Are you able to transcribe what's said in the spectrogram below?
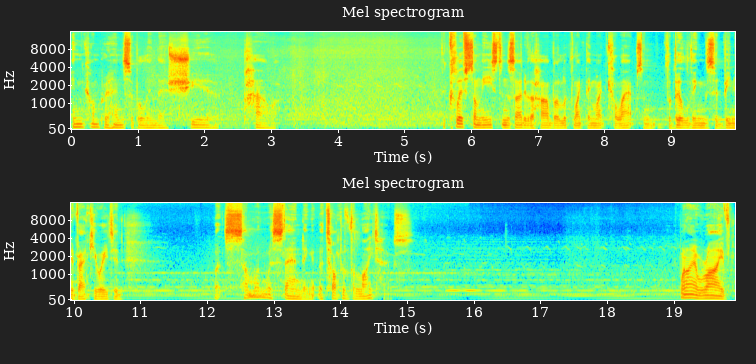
incomprehensible in their sheer power. Cliffs on the eastern side of the harbour looked like they might collapse and the buildings had been evacuated. But someone was standing at the top of the lighthouse. When I arrived,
